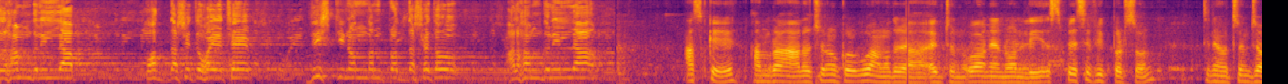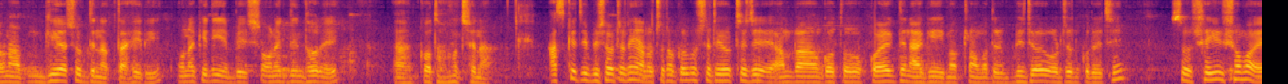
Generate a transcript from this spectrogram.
আলহামদুলিল্লাহ পদ্মা সেতু হয়েছে। দৃষ্টিনন্দন পদ্মা সেতু আলহামদুলিল্লাহ। আজকে আমরা আলোচনা করব আমাদের একজন one and only specific person তিনি হচ্ছেন জনাব গিয়াসুদ্দিন আত তাহিরি ওনাকে নিয়ে বেশ অনেক দিন ধরে কথা হচ্ছে না। আজকে যে বিষয়টা নিয়ে আলোচনা করব সেটি হচ্ছে যে আমরা গত কয়েকদিন আগেই মাত্র আমাদের বিজয় অর্জন করেছি। সো সেই সময়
